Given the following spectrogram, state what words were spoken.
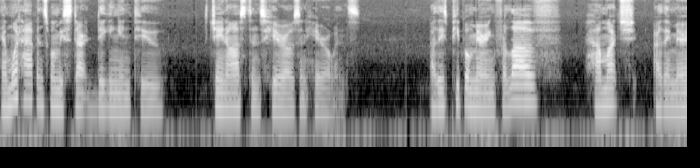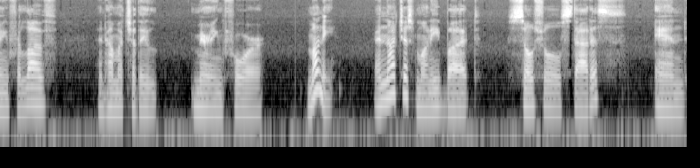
And what happens when we start digging into Jane Austen's heroes and heroines? Are these people marrying for love? How much are they marrying for love? And how much are they marrying for money? And not just money, but social status and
